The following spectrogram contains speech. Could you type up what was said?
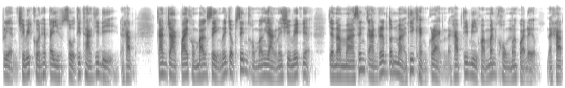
เปลี่ยนชีวิตคุณให้ไปสู่ทิศทางที่ดีนะครับ การจากไปของบางสิ่งหรือจบสิ้นของบางอย่างในชีวิตเนี่ยจะนำมาซึ่งการเริ่มต้นใหม่ที่แข็งแกร่งนะครับที่มีความมั่นคงมากกว่าเดิมนะครับ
